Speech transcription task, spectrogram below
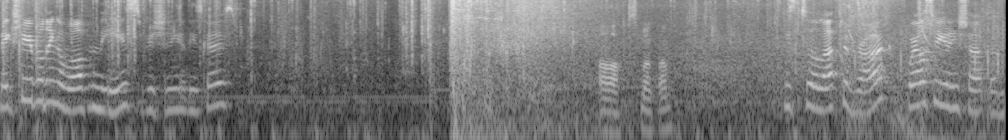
Make sure you're building a wall from the east if you're shooting at these guys. Oh, smoke bomb. He's to the left of rock. Where else are you getting shot from?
